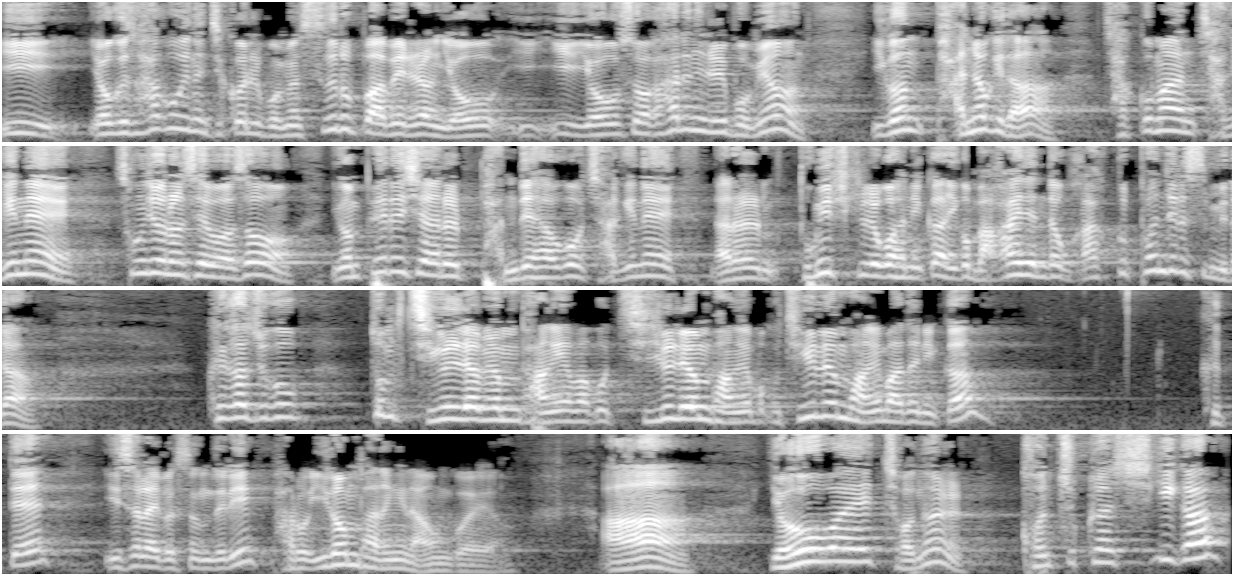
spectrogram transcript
이 여기서 하고 있는 짓거리를 보면 스루바벨이랑 여우, 이- 이 여우수아가 하는 일을 보면 이건 반역이다. 자꾸만 자기네 성전을 세워서 이건 페르시아를 반대하고 자기네 나라를 독립시키려고 하니까 이거 막아야 된다고 갖고 편지를 씁니다. 그래가지고 좀 지으려면 방해받고 지으려면 방해받고 지으려면 방해받으니까 그때 이스라엘 백성들이 바로 이런 반응이 나온 거예요. 아, 여호와의 전을 건축할 시기가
